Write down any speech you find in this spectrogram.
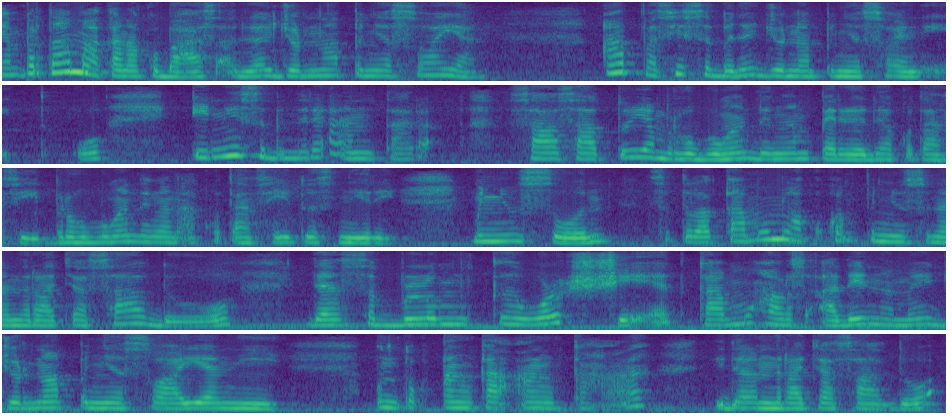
Yang pertama akan aku bahas adalah jurnal penyesuaian. Apa sih sebenarnya jurnal penyesuaian itu? Ini sebenarnya antara salah satu yang berhubungan dengan periode akuntansi, berhubungan dengan akuntansi itu sendiri. Menyusun setelah kamu melakukan penyusunan neraca saldo dan sebelum ke worksheet, kamu harus ada yang namanya jurnal penyesuaian nih untuk angka-angka di dalam neraca saldo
